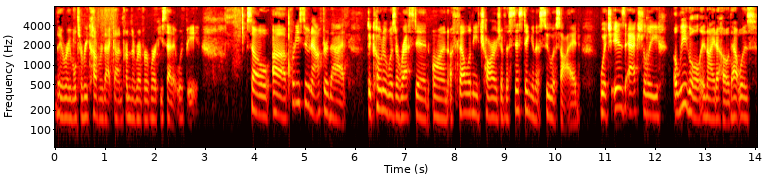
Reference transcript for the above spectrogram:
They were able to recover that gun from the river where he said it would be. So, uh, pretty soon after that, Dakota was arrested on a felony charge of assisting in a suicide, which is actually illegal in Idaho. That was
